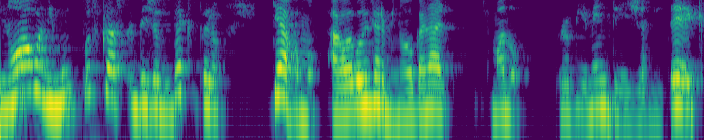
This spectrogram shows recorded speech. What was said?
no hago ningún podcast de Janitech, pero ya como acabo de comenzar mi nuevo canal llamado propiamente Janitech,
